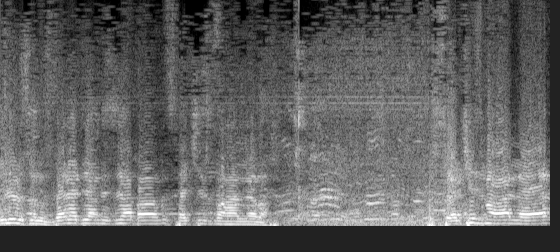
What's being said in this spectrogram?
biliyorsunuz belediyemize bağlı 8 mahalle var. 8 mahalleye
